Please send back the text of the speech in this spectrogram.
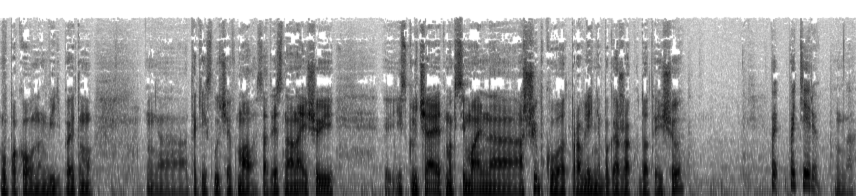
в упакованном виде. Поэтому э, таких случаев мало. Соответственно, она еще и исключает максимально ошибку отправления багажа куда-то еще, Потерю. Да.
